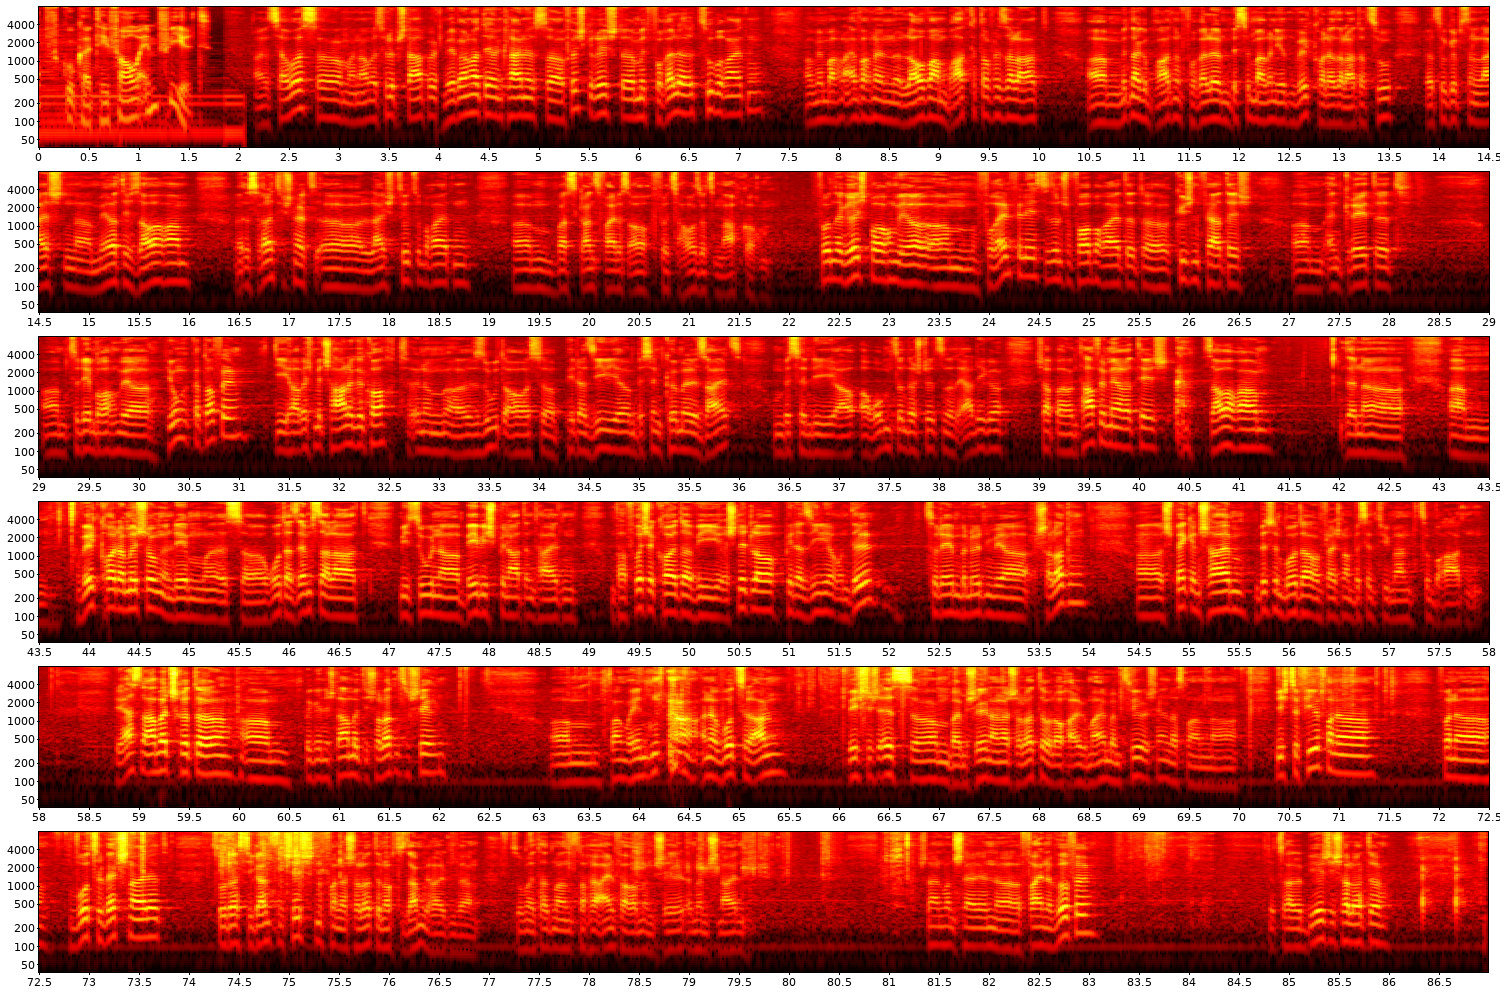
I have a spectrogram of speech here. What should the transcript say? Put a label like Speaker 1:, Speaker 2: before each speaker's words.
Speaker 1: Topfgucker TV empfiehlt.
Speaker 2: Servus, äh, mein Name ist Philipp Stapel. Wir werden heute ein kleines äh, Fischgericht äh, mit Forelle zubereiten. Wir machen einfach einen lauwarmen Bratkartoffelsalat ähm, mit einer gebratenen Forelle, ein bisschen marinierten Wildkräutersalat dazu. Dazu gibt es einen leichten Meerrettich-Sauerrahm. Ist relativ schnell leicht zuzubereiten, ähm, was ganz fein ist auch für zu Hause zum Nachkochen. Für unser Gericht brauchen wir ähm, Forellenfilets, die sind schon vorbereitet, küchenfertig, entgrätet. Zudem brauchen wir junge Kartoffeln, die habe ich mit Schale gekocht, in einem äh, Sud aus äh, Petersilie, ein bisschen Kümmel, Salz, um ein bisschen die Aromen zu unterstützen, das Erdige. Ich habe äh, einen Tafelmeerrettich, Sauerrahm, dann eine ähm, Wildkräutermischung, in dem ist äh, roter Senfsalat, Misuna, Babyspinat enthalten, ein paar frische Kräuter wie Schnittlauch, Petersilie und Dill. Zudem benötigen wir Schalotten, äh, Speck in Scheiben, ein bisschen Butter und vielleicht noch ein bisschen Thymian zum Braten. Die ersten Arbeitsschritte ähm, beginne ich damit, die Schalotten zu schälen. Ähm, fangen wir hinten an der Wurzel an. Wichtig ist ähm, beim Schälen einer Schalotte oder auch allgemein beim Zwiebelschälen, dass man äh, nicht zu viel von der, von der Wurzel wegschneidet, sodass die ganzen Schichten von der Schalotte noch zusammengehalten werden. Somit hat man es nachher einfacher mit dem, Schäl, äh, mit dem Schneiden. Schneiden wir schnell in äh, feine Würfel. Jetzt halbiere ich die Schalotte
